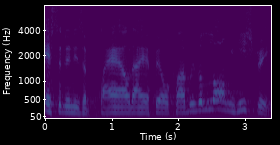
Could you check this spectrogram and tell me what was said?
Essendon is a proud AFL club with a long history,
